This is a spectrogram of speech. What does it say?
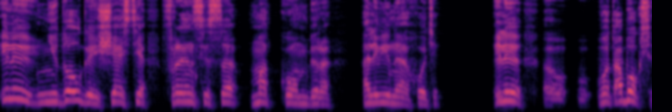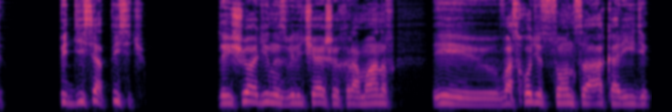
Или «Недолгое счастье» Фрэнсиса Маккомбера о львиной охоте. Или э, вот о боксе. 50 тысяч. Да еще один из величайших романов и «Восходит солнце» о Кариде.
